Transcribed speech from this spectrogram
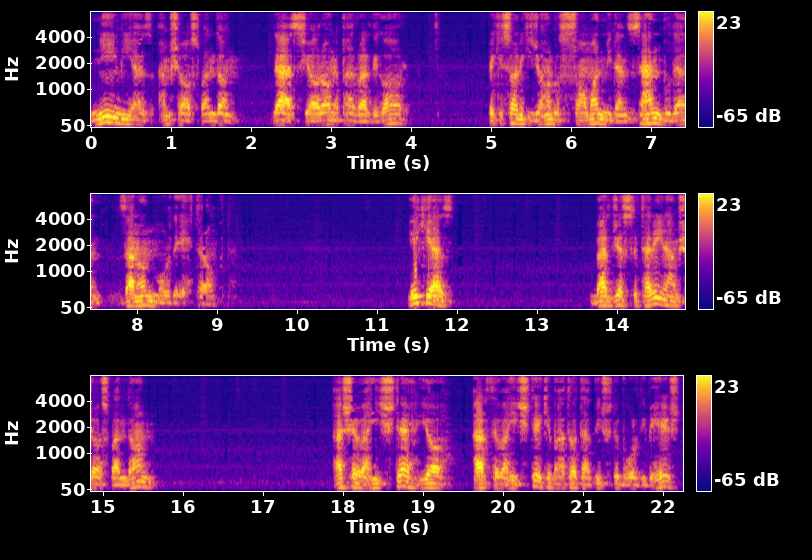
نیمی از امشاسپندان دستیاران پروردگار به کسانی که جهان رو سامان میدن زن بودن زنان مورد احترام بودن. یکی از برجسته ترین همشاسپندان اش وحیشته یا ارت وحیشته که بعدها تبدیل شده بردی بهشت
